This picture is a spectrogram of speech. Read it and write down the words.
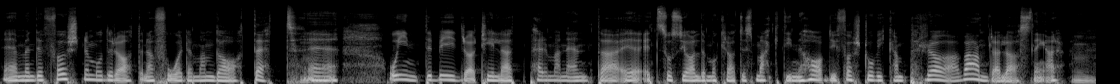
Eh, men det är först när Moderaterna får det mandatet mm. eh, och inte bidrar till att permanenta eh, ett socialdemokratiskt maktinnehav. Det är först då vi kan pröva andra lösningar. Mm.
